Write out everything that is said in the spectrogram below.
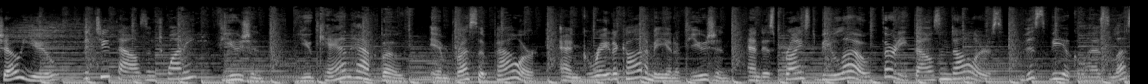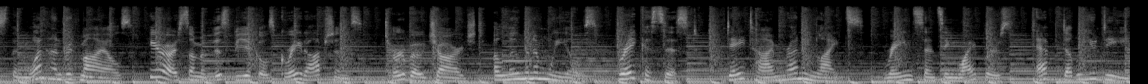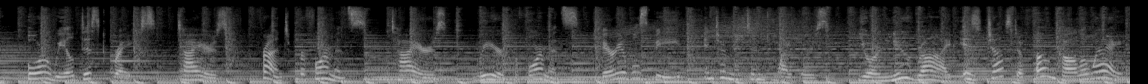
show you the 2020 Fusion. You can have both impressive power and great economy in a Fusion and is priced below $30,000. This vehicle has less than 100 miles. Here are some of this vehicle's great options. Turbocharged, aluminum wheels, brake assist, daytime running lights, rain sensing wipers, FWD, four-wheel disc brakes, tires, front performance, tires, rear performance, variable speed, intermittent wipers. Your new ride is just a phone call away.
